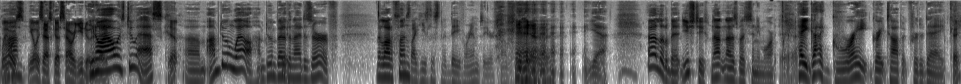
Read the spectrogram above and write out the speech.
We always Um, you always ask us how are you doing. You know, today? I always do ask. Yep. Um, I'm doing well. I'm doing better Good. than I deserve. Been a lot of fun. It's like he's listening to Dave Ramsey or something. yeah, a little bit. Used to, not not as much anymore. Yeah. Hey, got a great great topic for today. Okay.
